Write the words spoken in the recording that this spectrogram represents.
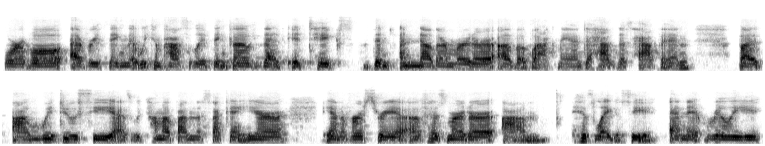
horrible, everything that we can possibly think of that it takes the, another murder of a Black man to have this happen. But um, we do see as we come up on the second year anniversary of his murder, um, his legacy. And it really,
